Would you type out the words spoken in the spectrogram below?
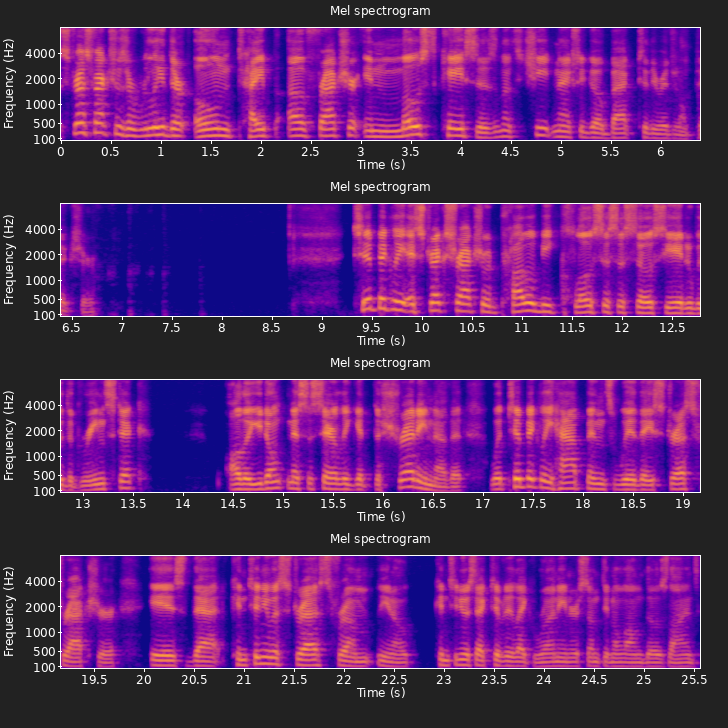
stress fractures are really their own type of fracture in most cases. And let's cheat and actually go back to the original picture. Typically, a stress fracture would probably be closest associated with the green stick although you don't necessarily get the shredding of it, what typically happens with a stress fracture is that continuous stress from, you know, continuous activity like running or something along those lines,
